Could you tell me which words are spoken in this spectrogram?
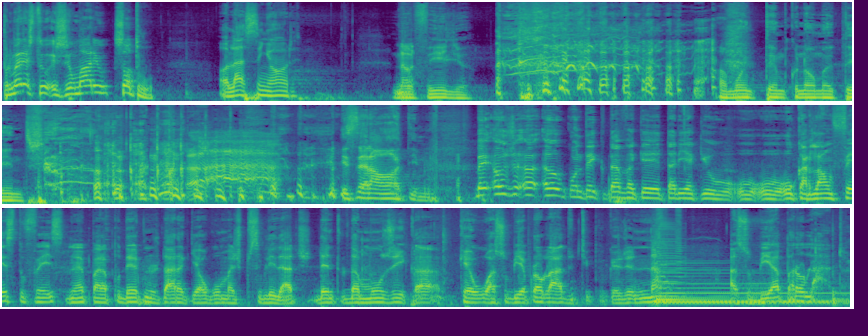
primeiro és tu, Gilmário, só tu. Olá, senhor. Não. filho. Há muito tempo que não me atendes. Isso era ótimo. Bem, hoje eu, eu contei que estava aqui, estaria aqui o, o, o Carlão face to face, né, para poder nos dar aqui algumas possibilidades dentro da música que é o assobia para o lado, tipo, que a gente não assobia para o lado.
